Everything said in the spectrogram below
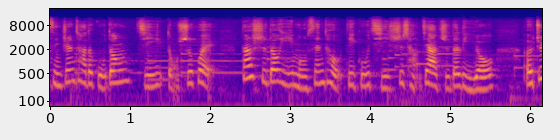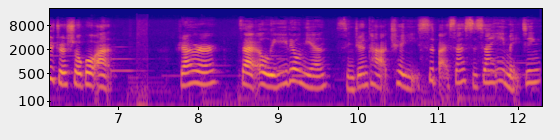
Syngenta 的股东及董事会当时都以 Monsanto 低估其市场价值的理由而拒绝收购案。然而，在二零一六年 cinta 却以四百三十三亿美金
